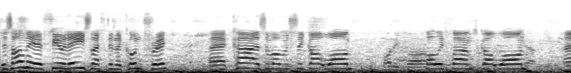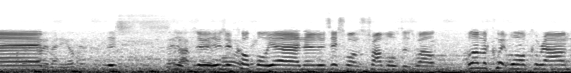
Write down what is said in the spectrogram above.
There's only a few of these left in the country. Uh, Carters have obviously got one. Polyfarm. Polly Farm's got one. How Um, there's or there's a couple, yeah, and then there's this one's travels as well. We'll have a quick walk around,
